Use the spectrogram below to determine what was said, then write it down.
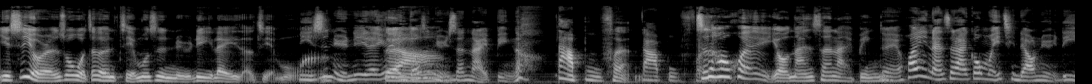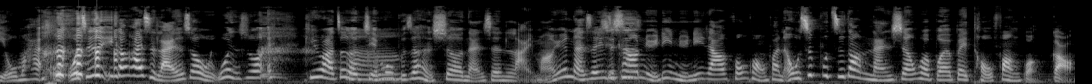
也是有人说我这个节目是女力类的节目，啊，你是女力类，因为你都是女生来宾啊。大部分，大部分之后会有男生来宾，对，欢迎男生来跟我们一起聊女力。我们还，我，我其实一刚开始来的时候，我问说，哎，Keira 这个节目不是很适合男生来吗？因为男生一直看到女力、女力这样疯狂犯的，我是不知道男生会不会被投放广告。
